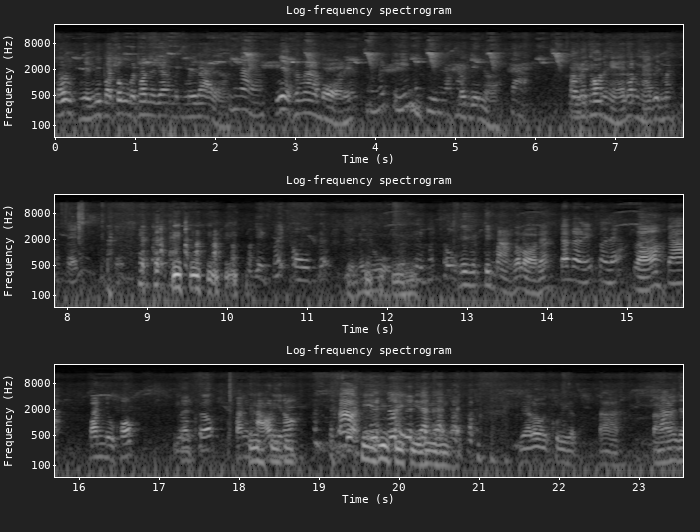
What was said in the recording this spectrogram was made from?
เออเห็นมีปลาต้งปลาช่อนเยอะแยะมันไม่ได้เหรอที่ไหนอะเนี่ยข้างหน้าบ่อเนี่ยมันไม่กินไม่กินหรอกค่ะไม่กินเหรอจ้ะเอาไม่ทอดแหทอดแหเป็นไหมไม่เป็นจิกไม่ถูกเลยเห็นไม่ถูกจิกไม่ถูกนี่กินหมากตลอดนะจะกระลิกไปแล้วเหรอจะฟันอยู่ครบอยู่ครบฟันขาวดีเนาะห้าทีได้เดียวเดี๋ยวเราคุยกับตาตาน่าจะ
